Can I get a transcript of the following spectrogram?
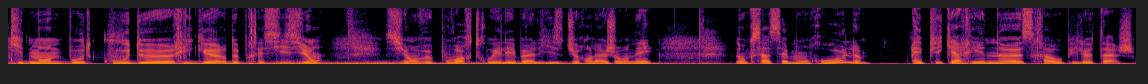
qui demande beaucoup de rigueur, de précision si on veut pouvoir trouver les balises durant la journée. Donc ça, c'est mon rôle. Et puis Karine euh, sera au pilotage.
